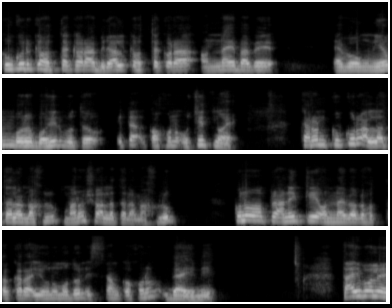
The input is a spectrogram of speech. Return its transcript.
কুকুরকে হত্যা করা, বিড়ালকে হত্যা করা, অন্যায়ভাবে এবং নিয়ম বহির্ভূত, এটা কখনো উচিত নয়। কারণ কুকুর আল্লাহ তালার মাখলুক মানুষ আল্লাহ তালা মাখলুক। কোনো প্রাণীকে অন্যায়ভাবে হত্যা করা এই অনুমোদন ইসলাম কখনো দেয়নি। তাই বলে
